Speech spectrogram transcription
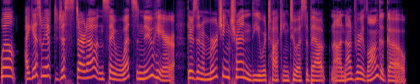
Well, I guess we have to just start out and say what's new here. There's an emerging trend you were talking to us about uh, not very long ago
